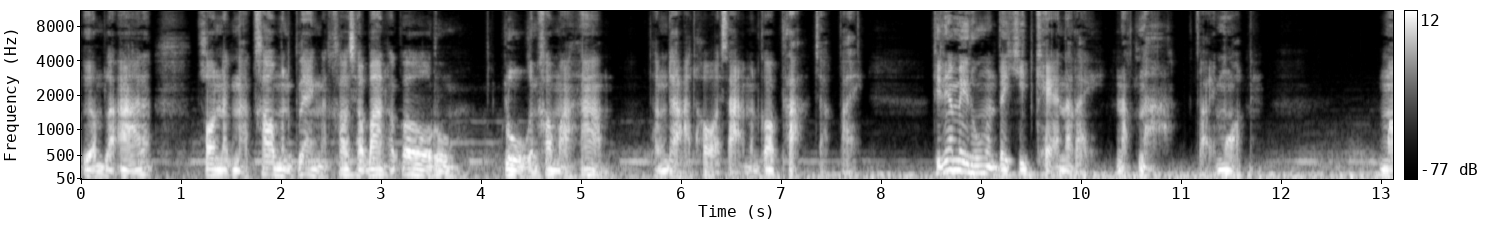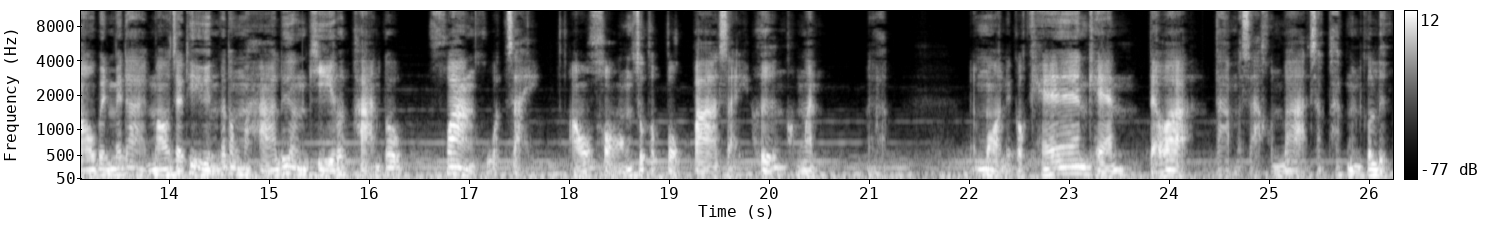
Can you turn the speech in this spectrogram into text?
เอื่อมละอาแล้วพอหนักๆเข้ามันแกล้งหนักเข้าชาวบ้านเขาก็รุมกลูกันเข้ามาห้าม ทั้งด่าทอสายมันก็ผละจากไป ทีเนี้ยไม่รู้มันไปคิดแค้นอะไร หนักหนากับไอ้หมอดเนี่ยเมาเป็นไม่ได้ เมาจากที่อื่นก็ต้องมาหาเรื่องขี่รถผ่านก็คว้างขวดใส่ เอาของสกปรกปลาใส่เพิงของมันนะครับแล้วหมอดเนี่ยก็แค้นแค้นแต่ว่าตามภาษาคนบ้าสักพักมันก็ลืม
